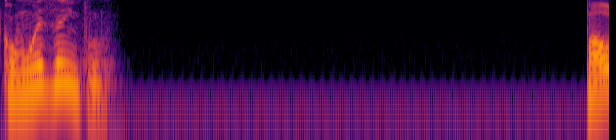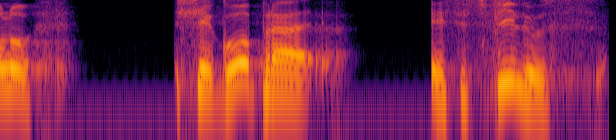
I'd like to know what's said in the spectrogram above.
Como um exemplo. Paulo chegou para esses filhos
